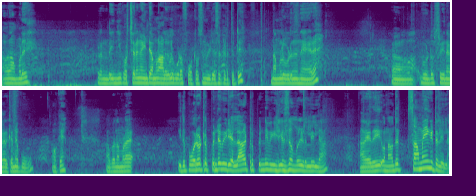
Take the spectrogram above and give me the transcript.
അപ്പോൾ നമ്മൾ ഉണ്ട് ഇനി കുറച്ച് നേരം കഴിഞ്ഞിട്ട് നമ്മൾ ആളുകൾ കൂടെ ഫോട്ടോസും വീഡിയോസൊക്കെ എടുത്തിട്ട് നമ്മൾ ഇവിടുന്ന് നേരെ വീണ്ടും ശ്രീനഗർക്ക് തന്നെ പോകും ഓക്കെ അപ്പോൾ നമ്മുടെ ഇതിപ്പോൾ ഓരോ ട്രിപ്പിന്റെ വീഡിയോ എല്ലാ ട്രിപ്പിന്റെ വീഡിയോസ് നമ്മൾ ഇടലില്ല. അതായത് ഒന്നാമത് സമയം കിട്ടലില്ല.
